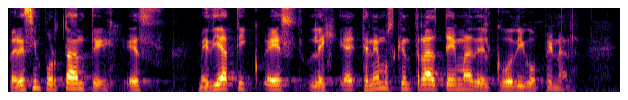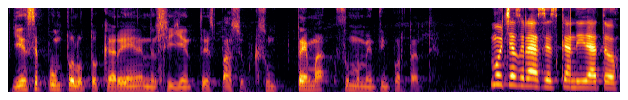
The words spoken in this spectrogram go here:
Pero es importante, es mediático, es, eh, tenemos que entrar al tema del Código Penal. Y ese punto lo tocaré en el siguiente espacio, porque es un tema sumamente importante. Muchas gracias, candidato.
